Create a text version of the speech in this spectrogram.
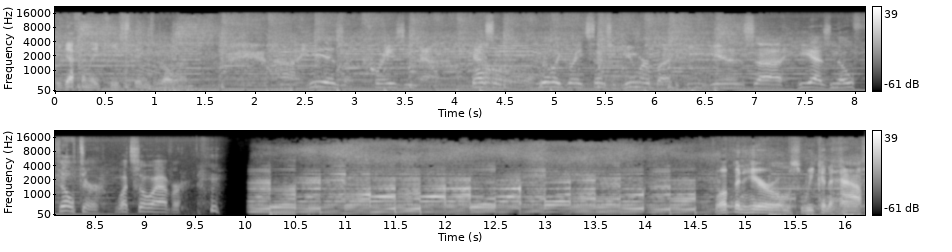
he definitely keeps things rolling. Uh, he is a crazy man. He has a really great sense of humor, but he is uh, he has no filter whatsoever. Well, I've been here almost a week and a half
